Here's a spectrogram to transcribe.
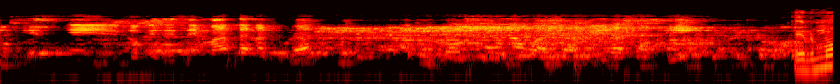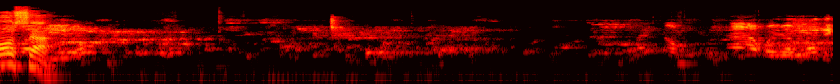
lo que es, eh, lo que es de manta natural. Una guayabera también. Hermosa. No, Una guayabera de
